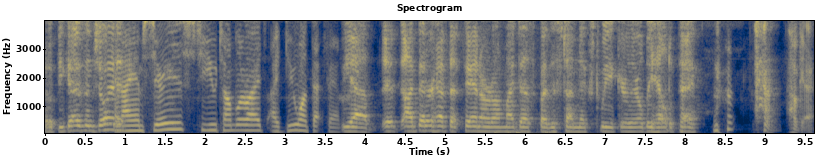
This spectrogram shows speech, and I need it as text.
Hope you guys enjoyed And it. And I am serious to you, Tumblrites. I do want that fan. art. yeah, it, I better have that fan art on my desk by this time next week, or there'll be hell to pay. Okay.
